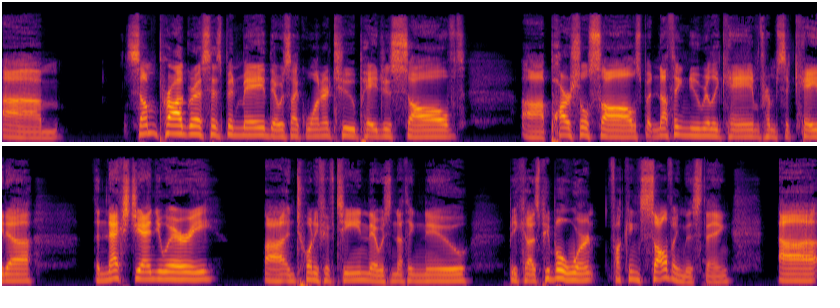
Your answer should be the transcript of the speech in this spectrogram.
Um, some progress has been made. There was like one or two pages solved, uh, partial solves, but nothing new really came from Cicada. The next January, uh, in 2015, there was nothing new because people weren't fucking solving this thing. Uh,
